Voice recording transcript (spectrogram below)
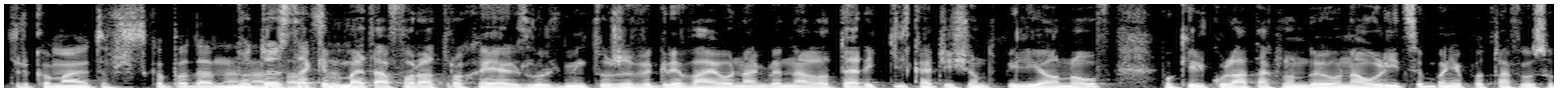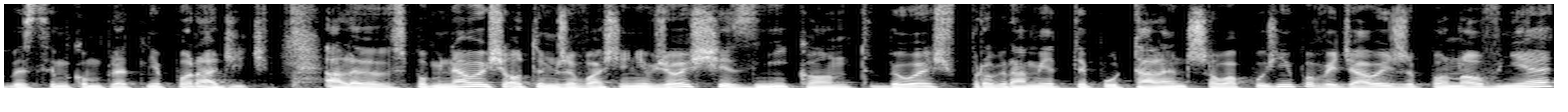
tylko mają to wszystko podane No to jest taka metafora trochę jak z ludźmi, którzy wygrywają nagle na loterii kilkadziesiąt milionów, po kilku latach lądują na ulicy, bo nie potrafią sobie z tym kompletnie poradzić. Ale wspominałeś o tym, że właśnie nie wziąłeś się znikąd, byłeś w programie typu talent show, a później powiedziałeś, że ponownie,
